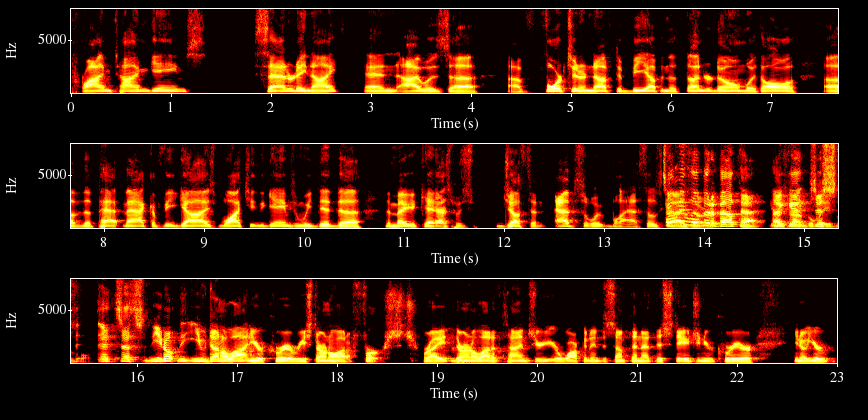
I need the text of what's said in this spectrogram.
primetime games Saturday night, and I was. Uh, uh, fortunate enough to be up in the Thunderdome with all of the Pat McAfee guys watching the games, and we did the the mega cast, was just an absolute blast. Those Tell guys. me a little are, bit about that. Like it's just it's just you know you've done a lot in your career. You start a lot of firsts, right? Mm-hmm. There aren't a lot of times you're you're walking into something at this stage in your career. You know, you're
